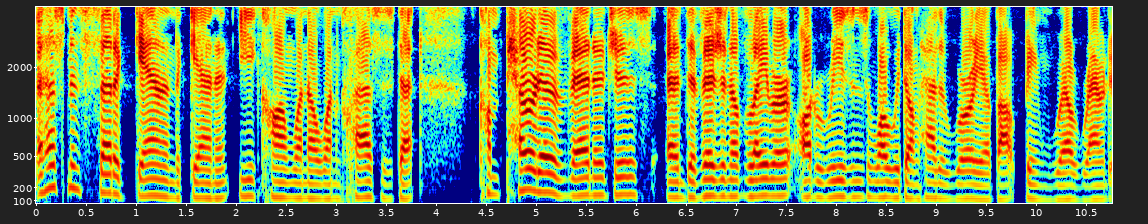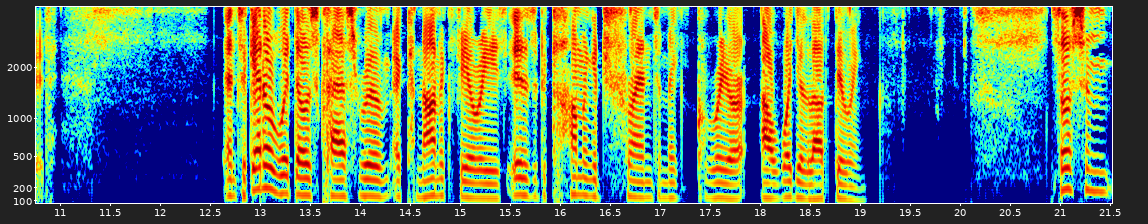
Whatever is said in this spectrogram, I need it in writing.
It has been said again and again in Econ 101 classes that comparative advantages and division of labor are the reasons why we don't have to worry about being well rounded. And together with those classroom economic theories, it is becoming a trend to make a career out of what you love doing. Social,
